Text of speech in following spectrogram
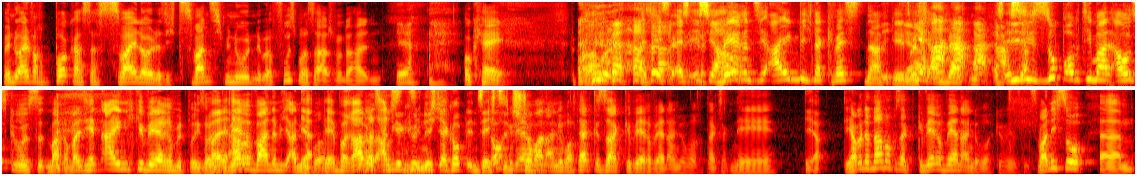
Wenn du einfach Bock hast, dass zwei Leute sich 20 Minuten über Fußmassagen unterhalten. Ja. Okay. Es ist, es ist ja Während sie eigentlich einer Quest nachgehen, Ja. möchte ich anmerken. die ist ja- sie suboptimal ausgerüstet machen, weil sie hätten eigentlich Gewehre mitbringen sollen. Weil Gewehre auch- waren nämlich ja, angebracht. der Aber Imperator hat angekündigt, er kommt in Doch, 16 Gewehre waren Stunden. angebracht. Der hat gesagt, Gewehre werden angebracht. Er hat gesagt, nee. Ja. Die haben danach noch gesagt, Gewehre wären angebracht gewesen. Es war nicht so, Ähm,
